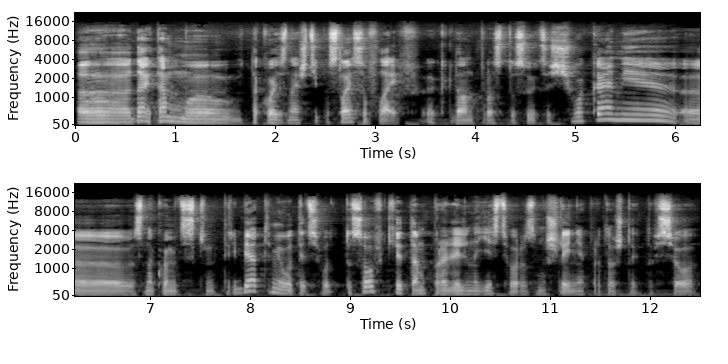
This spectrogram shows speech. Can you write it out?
Э, Да, и там э, такой, знаешь, типа slice of life, э, когда он просто тусуется с чуваками, знакомится с какими-то ребятами, вот эти вот тусовки, там параллельно есть его размышления про то, что это все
